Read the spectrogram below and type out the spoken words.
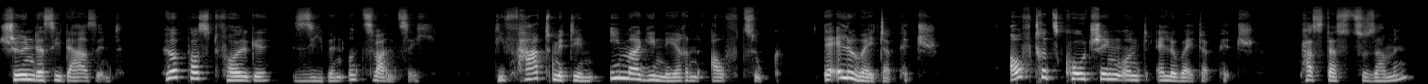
Schön, dass Sie da sind. Hörpost Folge 27. Die Fahrt mit dem imaginären Aufzug. Der Elevator Pitch. Auftrittscoaching und Elevator Pitch. Passt das zusammen?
